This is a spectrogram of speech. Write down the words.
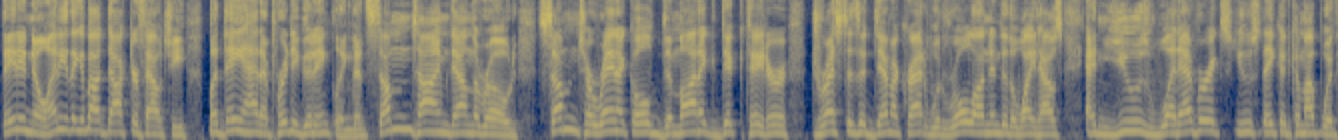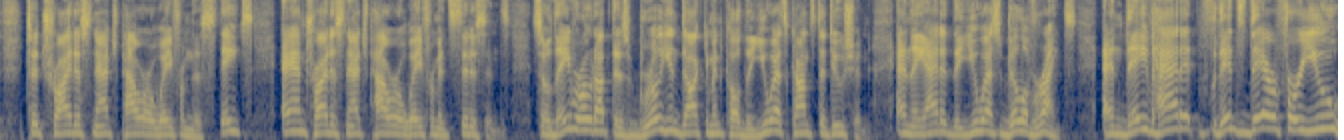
They didn't know anything about Dr. Fauci, but they had a pretty good inkling that sometime down the road, some tyrannical, demonic dictator dressed as a Democrat would roll on into the White House and use whatever excuse they could come up with to try to snatch power away from the states and try to snatch power away from its citizens. So they wrote up this brilliant document called the U.S. Constitution, and they added the U.S. Bill of Rights, and they've had at it. It's there for you.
